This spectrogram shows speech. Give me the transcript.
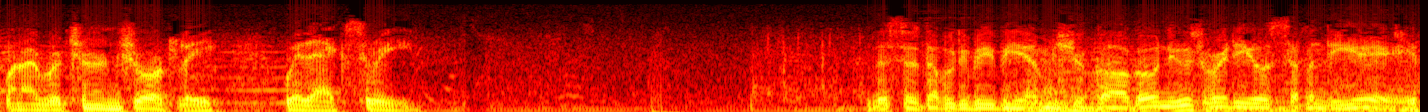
when I return shortly with Act 3. This is WBBM Chicago News Radio 78.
